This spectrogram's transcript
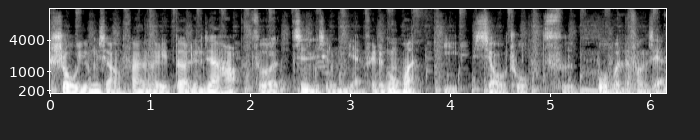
受影响范围的零件号，则进行免费的更换，以消除此部分的风险。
